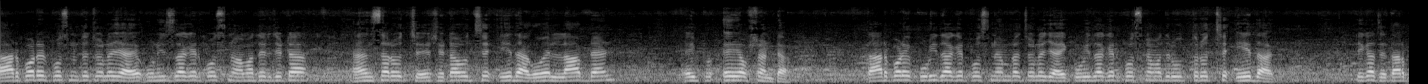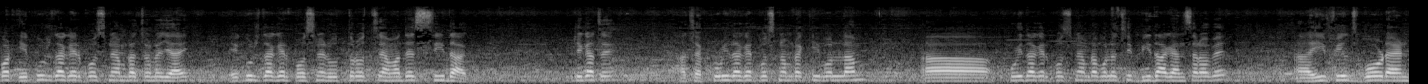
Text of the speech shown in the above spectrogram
তারপরের প্রশ্নতে চলে যায়, উনিশ দাগের প্রশ্ন, আমাদের যেটা অ্যান্সার হচ্ছে, সেটা হচ্ছে এ দাগ ওয়েল লাভড অ্যান্ড এই এই অপশানটা তারপরে কুড়ি দাগের প্রশ্নে আমরা চলে যাই। কুড়ি দাগের প্রশ্নে আমাদের উত্তর হচ্ছে এ দাগ। ঠিক আছে? তারপর একুশ দাগের প্রশ্নে আমরা চলে যাই। একুশ দাগের প্রশ্নের উত্তর হচ্ছে আমাদের সি দাগ। ঠিক আছে? আচ্ছা কুড়ি দাগের প্রশ্ন আমরা কি বললাম? কুড়ি দাগের প্রশ্নে আমরা বলেছি বি দাগ অ্যান্সার হবে। হি ফিলস বোর্ড অ্যান্ড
